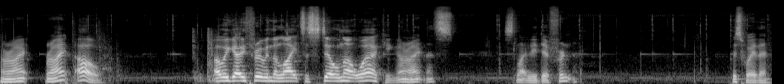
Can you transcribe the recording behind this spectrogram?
Alright, right. Oh. Oh, we go through and the lights are still not working. Alright, that's slightly different. This way then.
